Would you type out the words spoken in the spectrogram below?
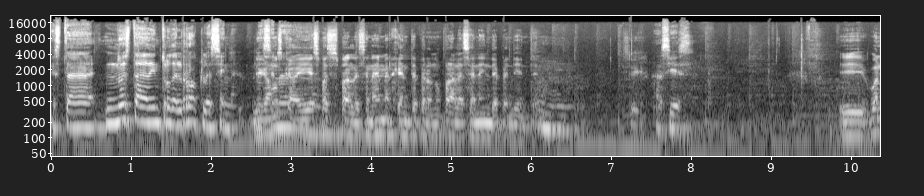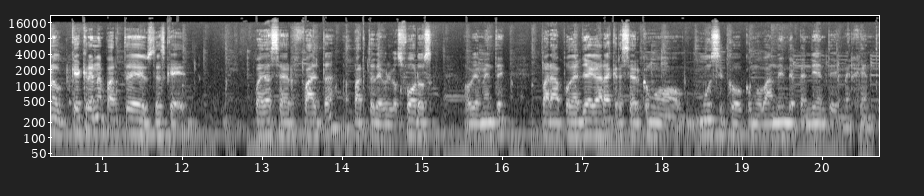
está, no está dentro del rock la escena. La Digamos escena- que hay espacios para la escena emergente, pero no para la escena independiente. ¿no? Mm, Sí. Así es. Y bueno, ¿qué creen aparte de ustedes que puede hacer falta, aparte de los foros, obviamente, para poder llegar a crecer como músico, como banda independiente, emergente?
